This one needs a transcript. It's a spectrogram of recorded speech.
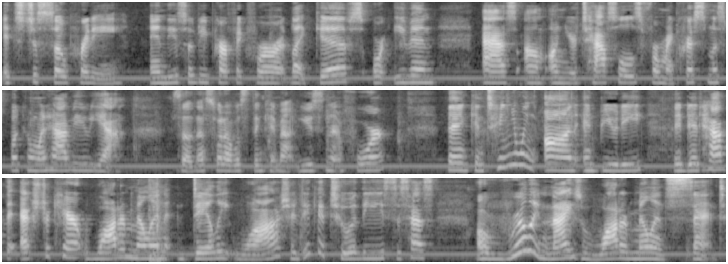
It's just so pretty. And these would be perfect for like gifts or even as um, on your tassels for my Christmas book and what have you. Yeah, so that's what I was thinking about using it for. Then continuing on in beauty, they did have the Extra Care Watermelon Daily Wash. I did get two of these. This has a really nice watermelon scent.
